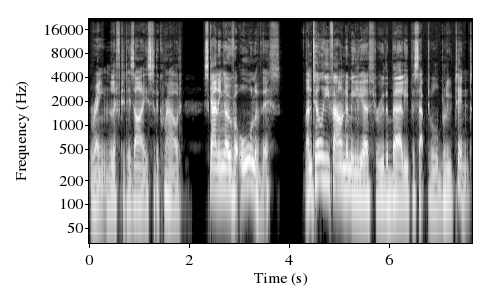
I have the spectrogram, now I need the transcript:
Rain lifted his eyes to the crowd, scanning over all of this until he found Amelia through the barely perceptible blue tint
